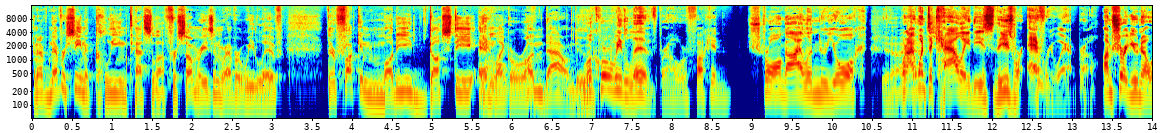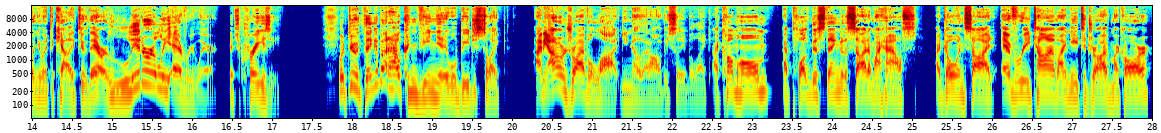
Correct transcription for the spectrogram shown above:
And I've never seen a clean Tesla. For some reason, wherever we live, they're fucking muddy, dusty, and Yeah, like run down, dude. Look where we live, bro. We're fucking Strong Island, New York. Yeah, when I, went to. Cali, these these were everywhere, bro. I'm sure you know when you went to Cali too. They are literally everywhere. It's crazy. But dude, think about how convenient it will be just to like I mean, I don't drive a lot, you know that obviously, but like I come home, I plug this thing to the side of my house, I go inside every time I need to drive my car,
